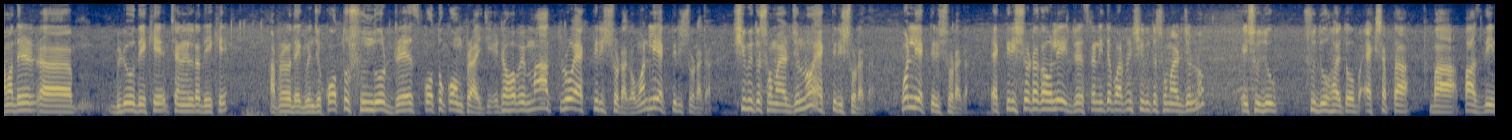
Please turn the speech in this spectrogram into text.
আমাদের ভিডিও দেখে চ্যানেলটা দেখে আপনারা দেখবেন যে কত সুন্দর ড্রেস, কত কম প্রাইজে এটা হবে মাত্র একত্রিশশো টাকা ওয়ানলি একত্রিশশো টাকা। সীমিত সময়ের জন্য একত্রিশশো টাকা ওয়ানলি একত্রিশশো টাকা। একত্রিশশো টাকা হলে এই ড্রেসটা নিতে পারবেন সীমিত সময়ের জন্য। এই সুযোগ শুধু হয়তো এক সপ্তাহ বা পাঁচ দিন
